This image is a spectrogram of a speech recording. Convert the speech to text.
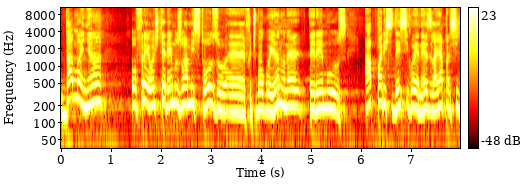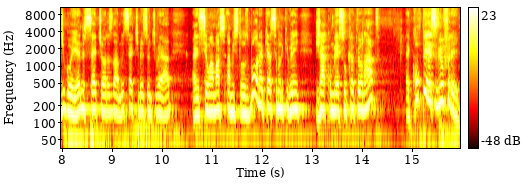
da manhã. Ô Frei, hoje teremos o amistoso é, futebol goiano, né? Teremos Aparecidense Goianese lá em Aparecida de Goiânia, 7 horas da noite, 7 meses se eu não estiver errado. Aí ser um amistoso bom, né? Porque a semana que vem já começa o campeonato. É compensa, viu, Frei?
